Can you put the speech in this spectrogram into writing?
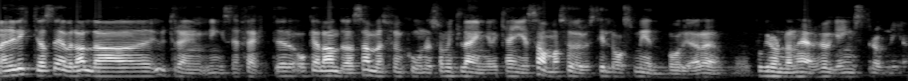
Men det viktigaste är väl alla utträngningseffekter och alla andra samhällsfunktioner som inte längre kan ge samma service till oss medborgare på grund av den här höga inströmningen.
